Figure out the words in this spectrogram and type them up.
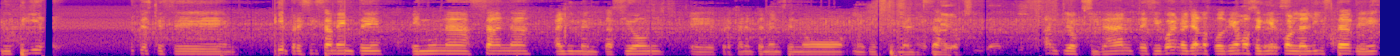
nutrientes que se tienen precisamente en una sana alimentación eh, preferentemente no industrializada. Antioxidantes y bueno, ya nos podríamos seguir con la lista de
